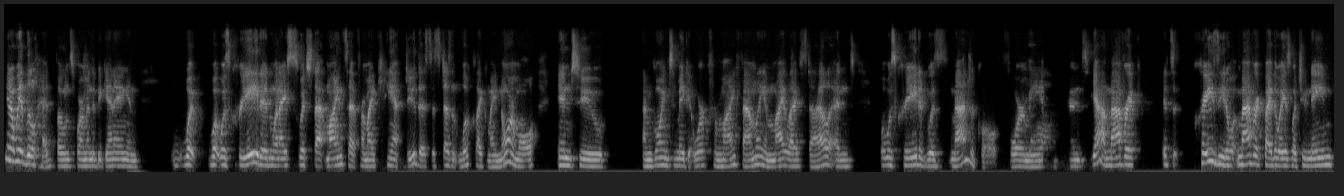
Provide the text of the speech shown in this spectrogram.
you know we had little headphones for him in the beginning and what what was created when i switched that mindset from i can't do this. This doesn't look like my normal into I'm going to make it work for my family and my lifestyle. And what was created was magical for me. Yeah. And yeah, Maverick, it's crazy to Maverick, by the way, is what you name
